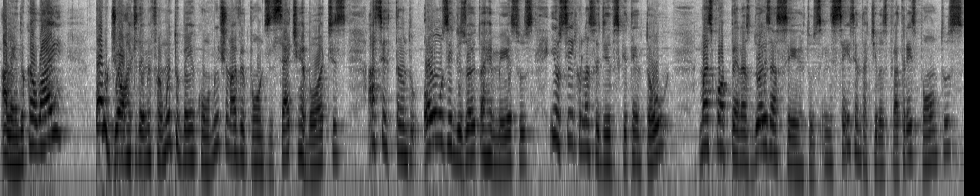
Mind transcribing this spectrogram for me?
Além do Kawhi, Paul George também foi muito bem com 29 pontos e 7 rebotes, acertando 11 e 18 arremessos e os 5 lances livres que tentou, mas com apenas 2 acertos em 6 tentativas para 3 pontos.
